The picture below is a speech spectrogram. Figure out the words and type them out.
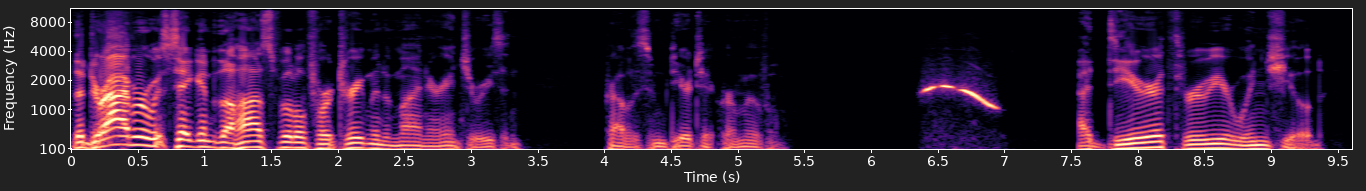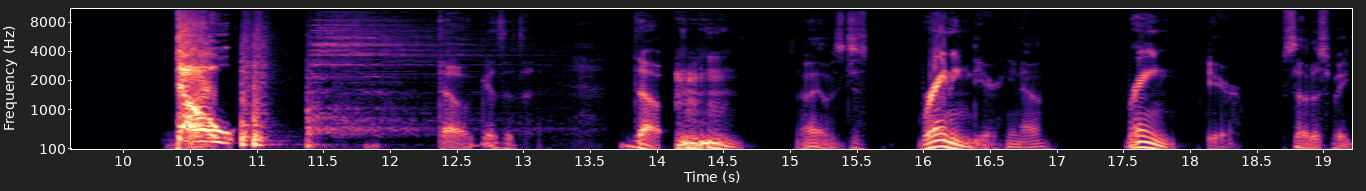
The driver was taken to the hospital for treatment of minor injuries and probably some deer tick removal. A deer through your windshield. Doe! Doe, because it's a doe. it was just raining deer, you know, rain deer, so to speak.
